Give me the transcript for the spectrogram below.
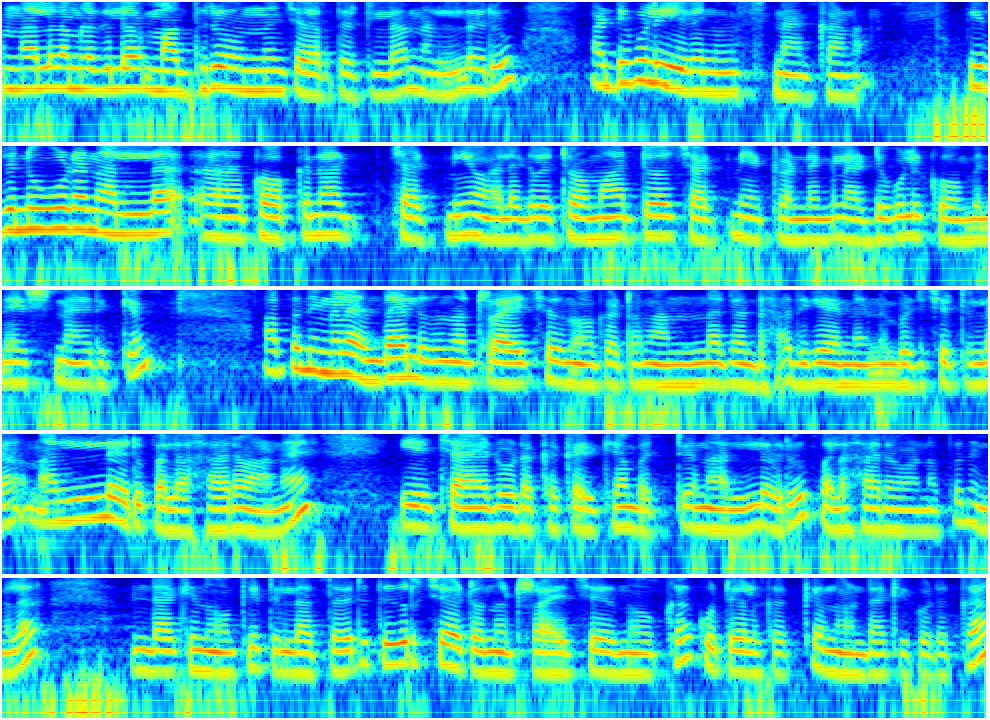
എന്നാലും നമ്മളിതിൽ മധുരം ഒന്നും ചേർത്തിട്ടില്ല. നല്ലൊരു അടിപൊളി ഈവനിങ് സ്നാക്കാണ് ഇതിന്റെ കൂടെ നല്ല കോക്കനട്ട് ചട്നിയോ അല്ലെങ്കിൽ ടൊമാറ്റോ ചട്നിയൊക്കെ ഉണ്ടെങ്കിൽ അടിപൊളി കോമ്പിനേഷൻ ആയിരിക്കും. അപ്പോൾ നിങ്ങൾ എന്തായാലും ഇതൊന്ന് ട്രൈ ചെയ്ത് നോക്കട്ടോ. നന്നായിട്ടുണ്ട്. അധികം എണ്ണയൊന്നും പിടിച്ചിട്ടില്ല. നല്ലൊരു പലഹാരമാണ്. ഈ ചായയുടെ കൂടെ ഒക്കെ കഴിക്കാൻ പറ്റിയ നല്ലൊരു പലഹാരമാണ്. അപ്പോൾ നിങ്ങൾ ഉണ്ടാക്കി നോക്കിയിട്ടില്ലാത്തവർ തീർച്ചയായിട്ടും ഒന്ന് ട്രൈ ചെയ്ത് നോക്കുക. കുട്ടികൾക്കൊക്കെ ഒന്ന് ഉണ്ടാക്കി കൊടുക്കുക.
